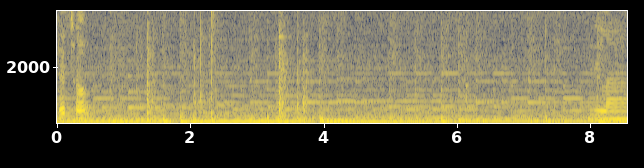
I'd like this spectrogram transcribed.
that's inilah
